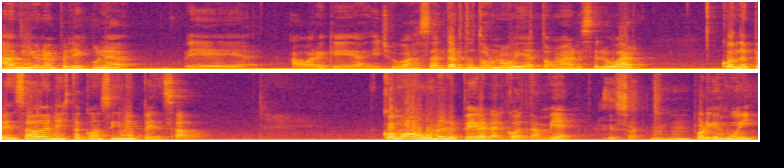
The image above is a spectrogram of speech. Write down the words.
A mí una película, eh, ahora que has dicho que vas a saltar tu turno, voy a tomar ese lugar. Cuando he pensado en esta consigna, he pensado, ¿cómo a uno le pega el alcohol también? Exacto. Ujú. Porque es muy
